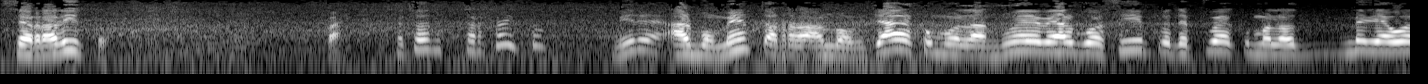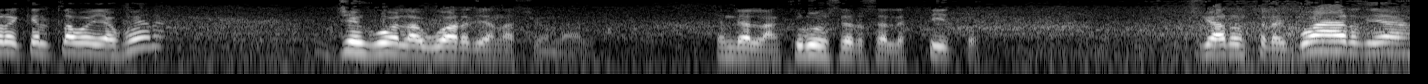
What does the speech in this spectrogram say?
cerradito. Entonces, perfecto. Mire, al momento, ya como las nueve, algo así, pues después, como a la media hora que él estaba allá afuera, llegó la Guardia Nacional en el Land Cruiser Celestito. Llegaron tres guardias,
